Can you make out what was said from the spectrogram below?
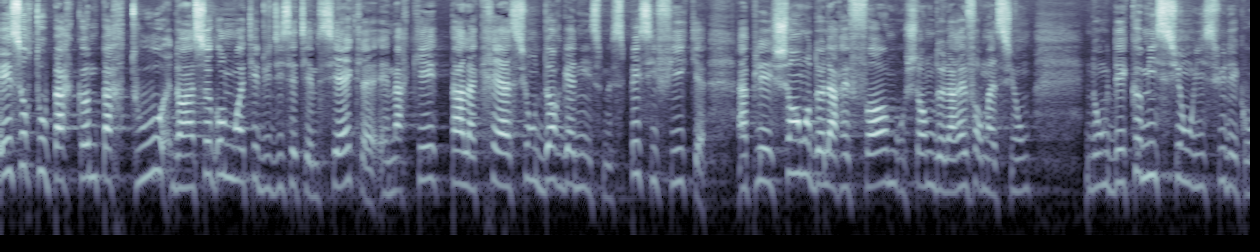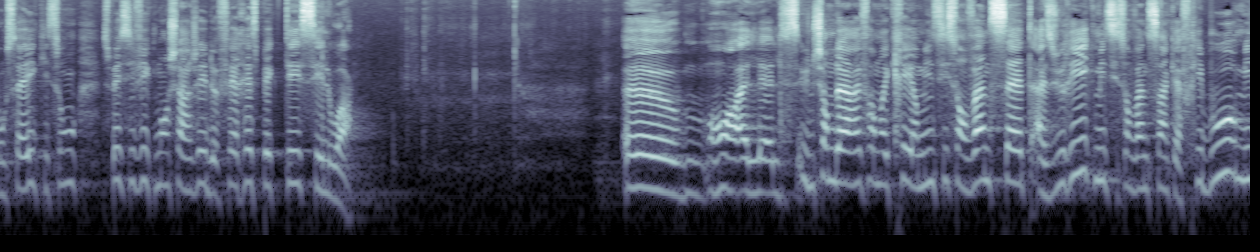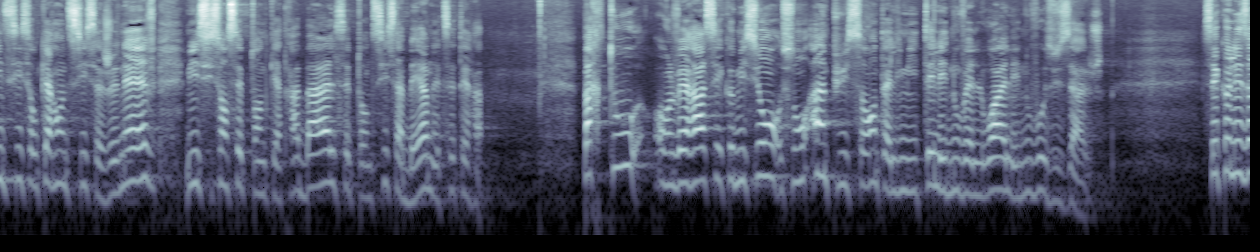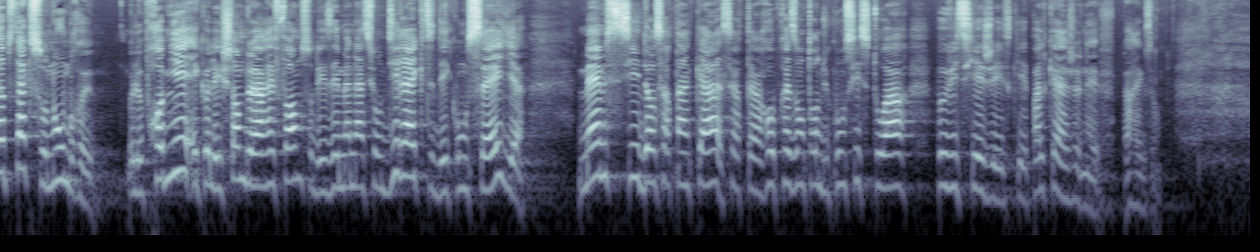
et surtout, comme partout, dans la seconde moitié du XVIIe siècle, est marquée par la création d'organismes spécifiques appelés chambres de la réforme ou chambres de la réformation, donc des commissions issues des conseils qui sont spécifiquement chargées de faire respecter ces lois. Euh, une chambre de la réforme est créée en 1627 à Zurich, 1625 à Fribourg, 1646 à Genève, 1674 à Bâle, 76 à Berne, etc. Partout, on le verra, ces commissions sont impuissantes à limiter les nouvelles lois et les nouveaux usages. C'est que les obstacles sont nombreux. Le premier est que les chambres de la réforme sont des émanations directes des conseils, même si dans certains cas, certains représentants du consistoire peuvent y siéger, ce qui n'est pas le cas à Genève, par exemple.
